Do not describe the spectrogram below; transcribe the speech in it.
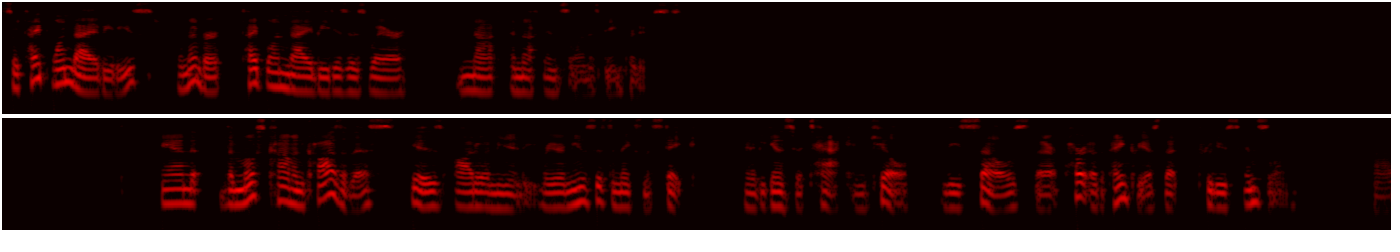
So type 1 diabetes, remember, type 1 diabetes is where not enough insulin is being produced. And the most common cause of this is autoimmunity, where your immune system makes a mistake and it begins to attack and kill these cells that are part of the pancreas that produce insulin. Uh,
